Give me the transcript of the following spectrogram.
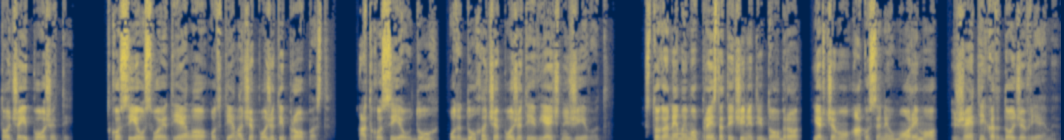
to će i požeti. Tko sije u svoje tijelo, od tijela će požeti propast, a tko sije u duh, od duha će požeti vječni život. Stoga nemojmo prestati činiti dobro, jer ćemo, ako se ne umorimo, žeti kad dođe vrijeme.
